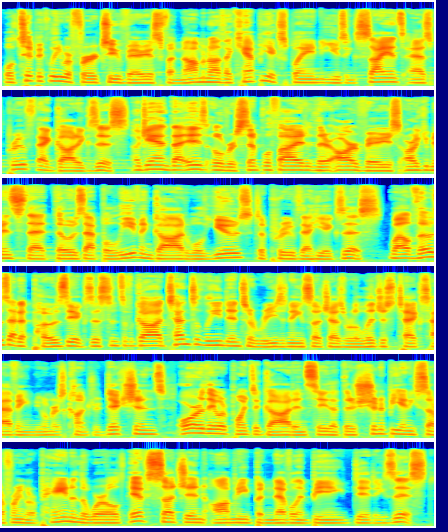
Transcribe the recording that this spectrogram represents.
will typically refer to various phenomena that can't be explained using science as proof that God exists. Again, that is oversimplified. There are various arguments that those that believe in God will use to prove that he exists, while those that oppose the existence of God tend to lean into reasoning such as religious texts having numerous contradictions, or they would point to God and say that there shouldn't be any suffering or pain in the world if such an omnibenevolent being did exist.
